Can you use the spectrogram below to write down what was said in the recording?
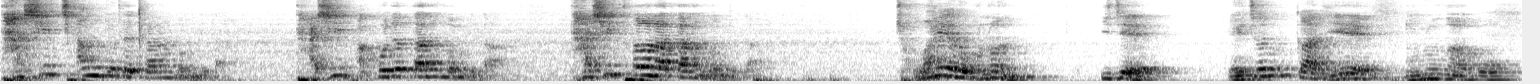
다시 창조됐다는 겁니다. 다시 바꿔졌다는 겁니다. 다시 태어났다는 겁니다. 저와 여러분은 이제 예전까지의 무능하고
